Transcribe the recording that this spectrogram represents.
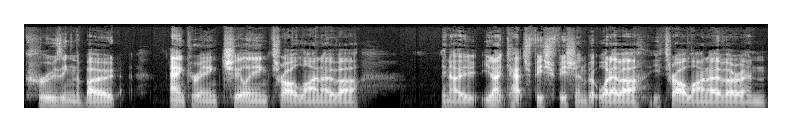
cruising in the boat, anchoring, chilling, throw a line over. You know, you don't catch fish fishing, but whatever. You throw a line over and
